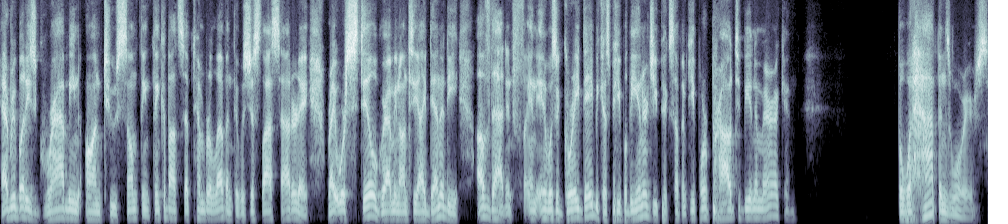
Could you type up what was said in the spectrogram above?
everybody's grabbing onto something. Think about september 11th it was just last saturday right? We're still grabbing onto the identity of that. And, and it was a great day because people the energy picks up and people are proud to be an american. But what happens warriors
